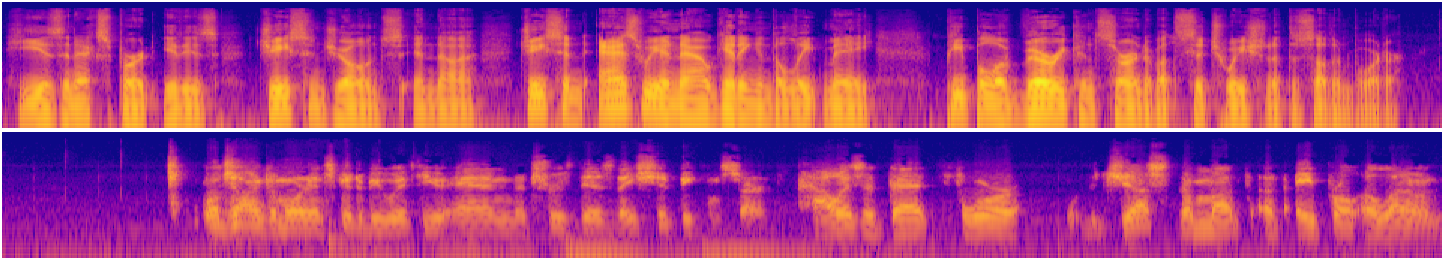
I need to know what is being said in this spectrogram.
He is an expert. It is Jason Jones. And uh, Jason, as we are now getting into late May, people are very concerned about the situation at the southern border. Well, John, good morning. It's good to be with you. And the truth is, they should be concerned. How is it that for just the month of April alone,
